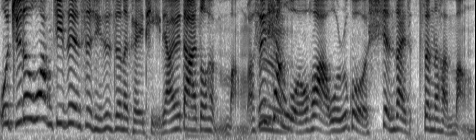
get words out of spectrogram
我觉得忘记这件事情是真的可以体谅，因为大家都很忙嘛。所以像我的话，我如果现在真的很忙，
